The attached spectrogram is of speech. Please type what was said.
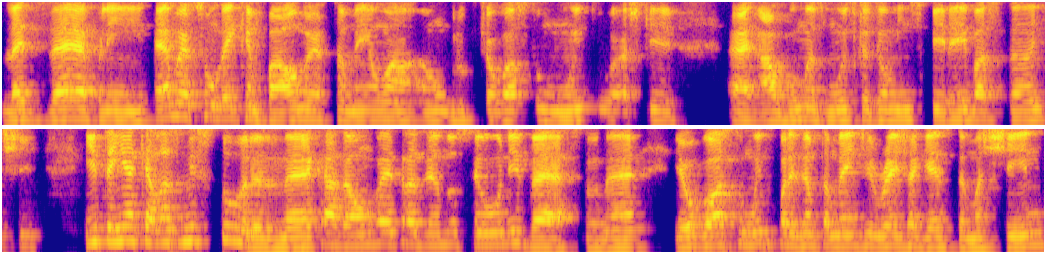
Led Zeppelin, Emerson, Lake and Palmer também é, uma, é um grupo que eu gosto muito, acho que é, algumas músicas eu me inspirei bastante e tem aquelas misturas, né? Cada um vai trazendo o seu universo, né? Eu gosto muito, por exemplo, também de Rage Against the Machine.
